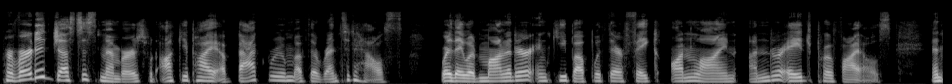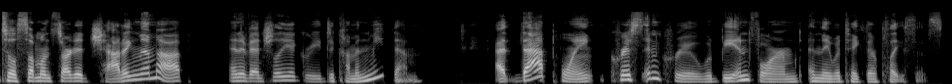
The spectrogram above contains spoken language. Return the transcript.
Perverted justice members would occupy a back room of the rented house where they would monitor and keep up with their fake online underage profiles until someone started chatting them up and eventually agreed to come and meet them. At that point, Chris and crew would be informed and they would take their places.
